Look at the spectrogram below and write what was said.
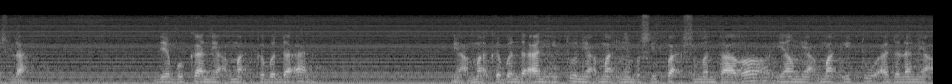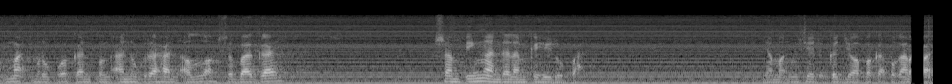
Islam. Dia bukan nikmat kebendaan, Nikmat kebendaan itu nikmat yang bersifat sementara Yang nikmat itu adalah nikmat merupakan penganugerahan Allah sebagai Sampingan dalam kehidupan. Yang manusia itu kerja pakat perambat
